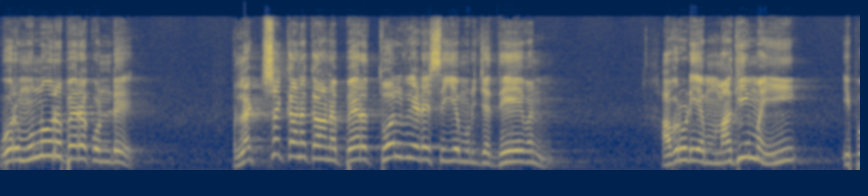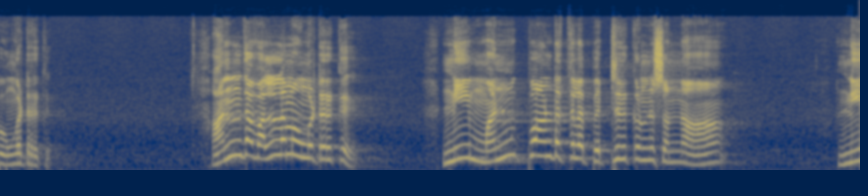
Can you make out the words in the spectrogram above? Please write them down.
ஒரு முந்நூறு பேரை கொண்டு லட்சக்கணக்கான பேரை தோல்வியடை செய்ய முடிஞ்ச தேவன். அவருடைய மகிமை இப்போ உங்கள்கிட்ட இருக்கு. அந்த வல்லமை உங்கள்கிட்ட இருக்கு. நீ மண்பாண்டத்தில் பெற்றிருக்கணும்னு சொன்னால் நீ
